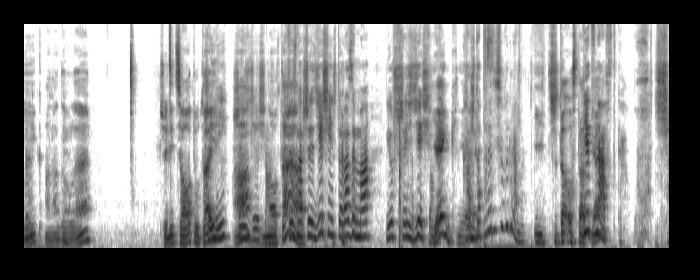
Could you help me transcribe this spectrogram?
krabik, a na dole... Czyli co tutaj? Czyli A, 60. No tak. To znaczy 10 to razem ma już 60. Pięknie. Każda paradisa wygrana. I czy ta ostatnia? Piętnastka. Łocie.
